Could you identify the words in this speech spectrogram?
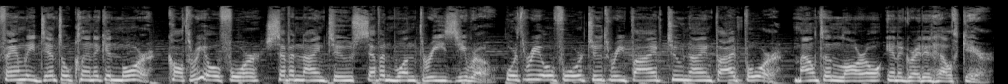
family dental clinic, and more. Call 304 792 7130 or 304 235 2954. Mountain Laurel Integrated Healthcare,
